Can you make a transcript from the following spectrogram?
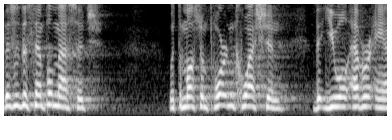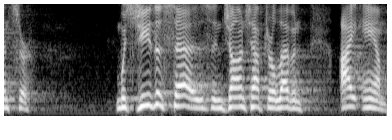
This is the simple message with the most important question that you will ever answer which Jesus says in John chapter 11, I am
